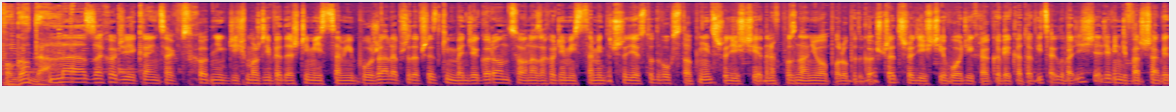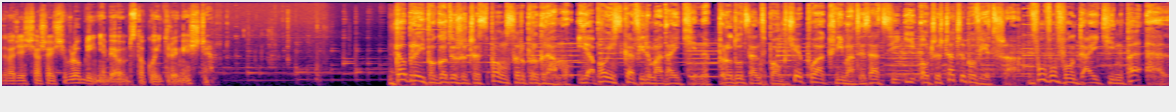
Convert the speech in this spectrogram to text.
Pogoda. Na zachodzie i krańcach wschodnich dziś możliwe deszcz i miejscami burze, ale przede wszystkim będzie gorąco. Na zachodzie miejscami do 32 stopni, 31 w Poznaniu, Opolu, Bydgoszczy, 30 w Łodzi, Krakowie, Katowicach, 29 w Warszawie, 26 w Lublinie, Białymstoku i Trójmieście. Dobrej pogody życzy sponsor programu. Japońska firma Daikin. Producent pomp ciepła, klimatyzacji i oczyszczaczy powietrza. www.daikin.pl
